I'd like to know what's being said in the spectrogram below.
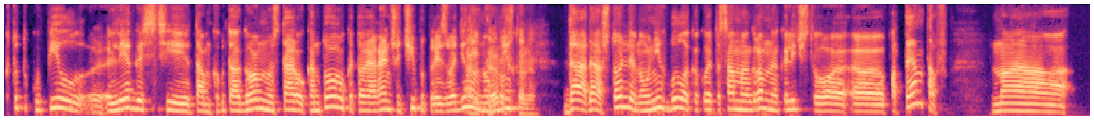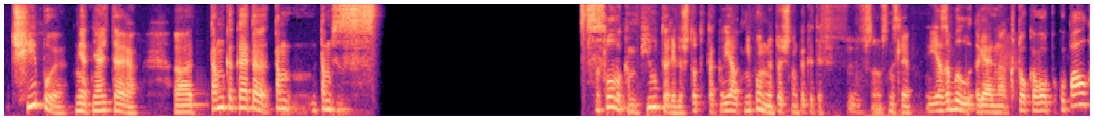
кто-то купил э, Legacy, там какую-то огромную старую контору, которая раньше чипы производила, но у Альтеру, них... что ли? Да, да, что ли, но у них было какое-то самое огромное количество э, патентов на чипы, нет, не Альтера, э, там какая-то, там, там с- со слова компьютер или что-то такое. Я вот не помню точно, как это в, смысле. Я забыл реально, кто кого покупал.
